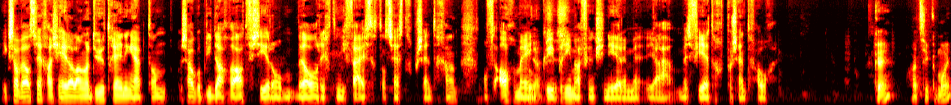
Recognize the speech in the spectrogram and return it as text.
Ik zou wel zeggen, als je hele lange duurtraining hebt, dan zou ik op die dag wel adviseren om wel richting die 50 tot 60% te gaan. Over het algemeen kun je prima functioneren met, ja, met 40% of hoger. Oké, hartstikke mooi.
